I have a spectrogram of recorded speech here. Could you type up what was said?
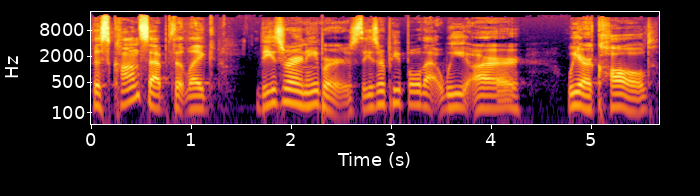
this concept that like these are our neighbors, these are people that we are we are called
